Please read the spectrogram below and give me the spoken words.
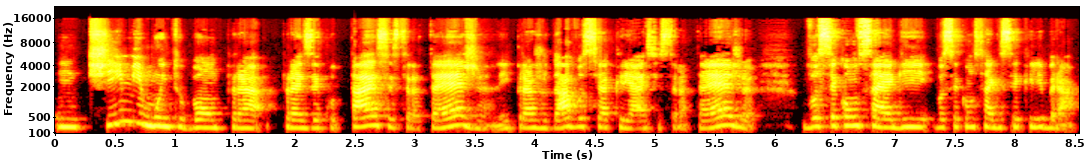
um time muito bom para executar essa estratégia e para ajudar você a criar essa estratégia, você consegue, você consegue se equilibrar.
